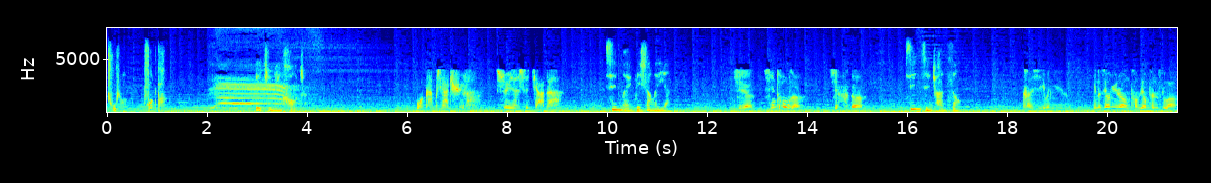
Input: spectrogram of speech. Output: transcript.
畜生，放他！李志明吼着：“我看不下去了，虽然是假的。”新美闭上了眼：“姐，心痛了，假的。”先行传送。看戏吧你！你的将军让唐江喷死了。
